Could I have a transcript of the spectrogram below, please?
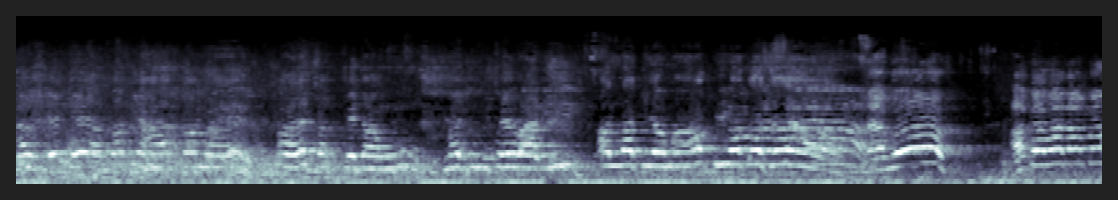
लड़के के हाथ का मैं। आए सबके जाऊँ मैं तुझसे वाली अल्लाह की अम्मा पीरों का साया अबे वाह रामू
